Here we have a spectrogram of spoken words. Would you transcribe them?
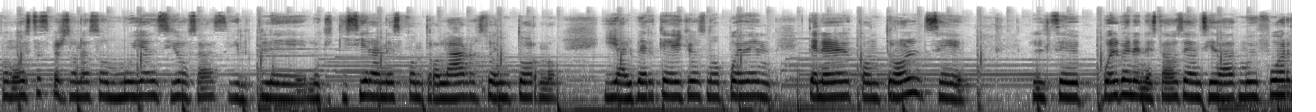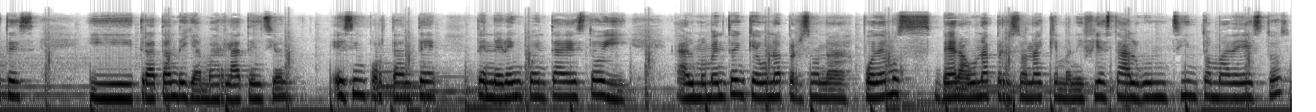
Como estas personas son muy ansiosas y lo que quisieran es controlar su entorno y al ver que ellos no pueden tener el control se, se vuelven en estados de ansiedad muy fuertes y tratan de llamar la atención. Es importante tener en cuenta esto y al momento en que una persona, podemos ver a una persona que manifiesta algún síntoma de estos,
